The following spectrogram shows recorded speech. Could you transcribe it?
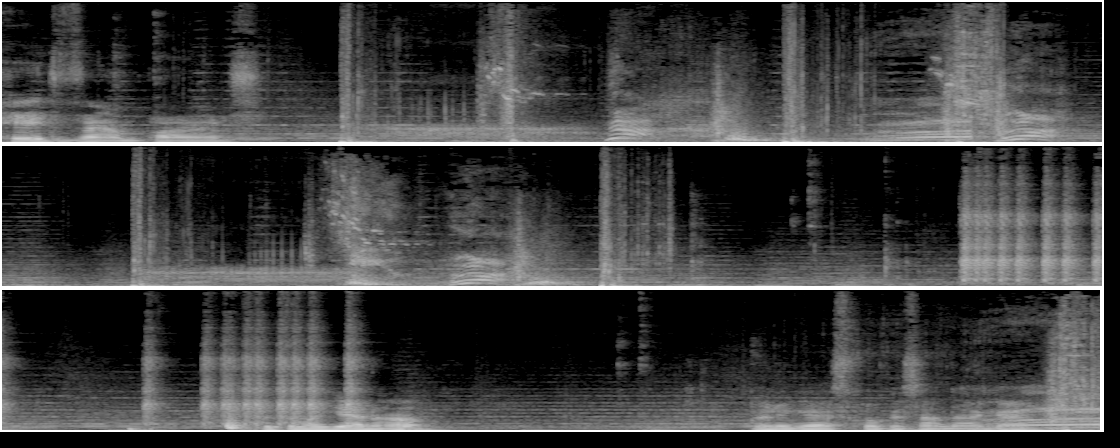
hate vampires. Took him again, huh? Really guys focus on that guy.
